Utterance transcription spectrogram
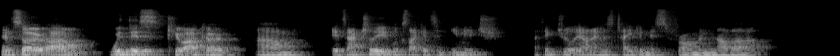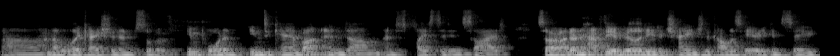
And so um, with this QR code, um, it's actually, it looks like it's an image. I think Juliana has taken this from another uh, another location and sort of imported into Canva and um, and just placed it inside. So I don't have the ability to change the colors here. You can see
